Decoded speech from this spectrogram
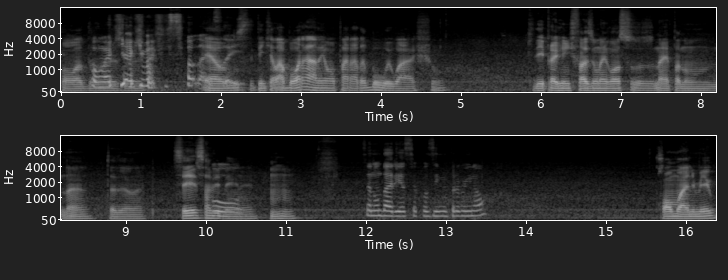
Foda. Como é que é né? que vai funcionar É, isso aí? você tem que elaborar, né? Uma parada boa, eu acho. Que dê pra gente fazer um negócio, né? Pra não. Né? Entendeu, né? Você sabe Pô. bem, né? Uhum. Você não daria essa cozinha pra mim, não? Como inimigo?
